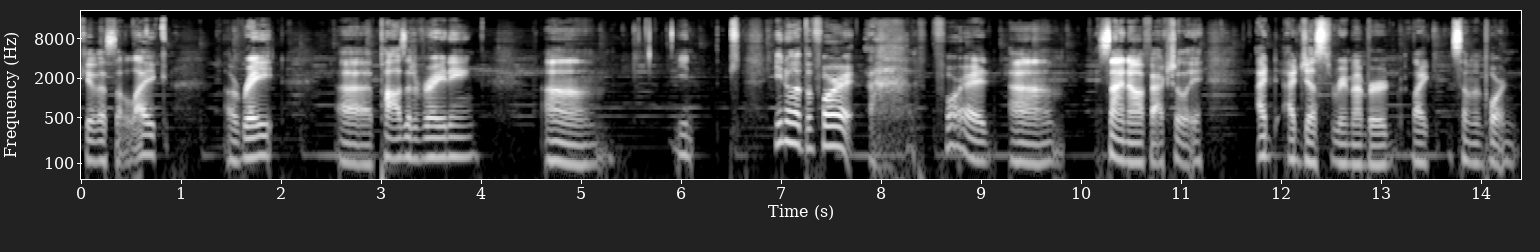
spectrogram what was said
give us a like, a rate, a positive rating. Um, you, you know what? Before before I um, sign off, actually, I I just remembered like some important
